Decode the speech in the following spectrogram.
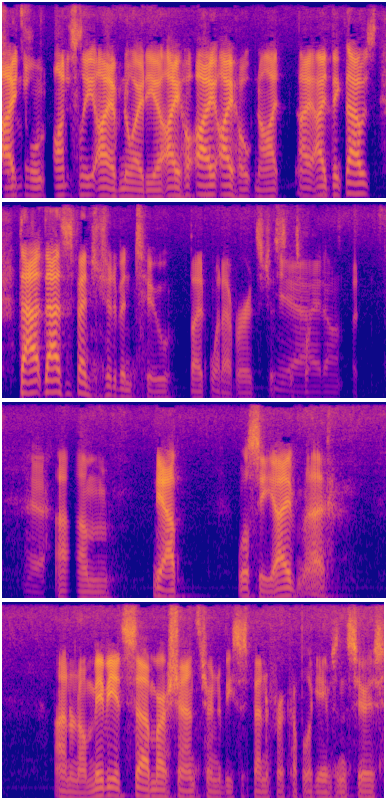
I, I don't honestly. I have no idea. I I, I hope not. I, I think that was that that suspension should have been two, but whatever. It's just Yeah, what- I don't. Yeah. um yeah, we'll see. I uh, I don't know. Maybe it's uh, Marchand's turn to be suspended for a couple of games in the series.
